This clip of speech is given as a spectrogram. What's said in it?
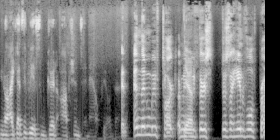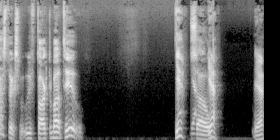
you know, I, I think we have some good options in outfield. Then. and, and then we've talked i mean Yeah. there's there's a handful of prospects we've talked about too Yeah. Yeah. so Yeah. Yeah.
